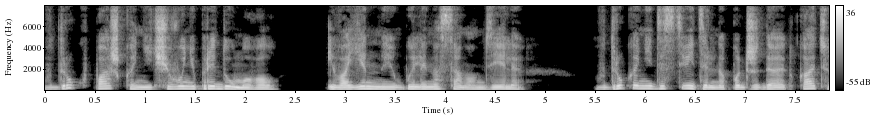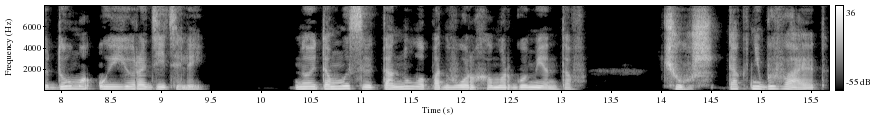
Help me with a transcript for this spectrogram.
Вдруг Пашка ничего не придумывал, и военные были на самом деле? Вдруг они действительно поджидают Катю дома у ее родителей? но эта мысль тонула под ворохом аргументов. Чушь, так не бывает.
